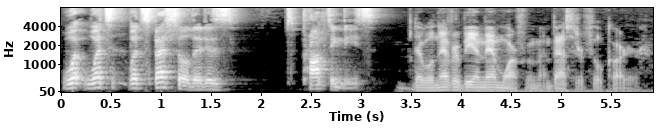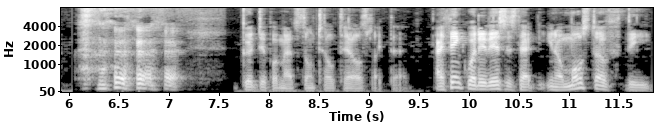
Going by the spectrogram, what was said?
what what's what's special that is prompting these? There will never be a memoir from Ambassador Phil Carter. Good diplomats don't tell tales like that. I think what it is is that you know most of the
